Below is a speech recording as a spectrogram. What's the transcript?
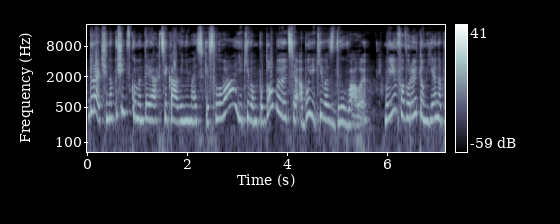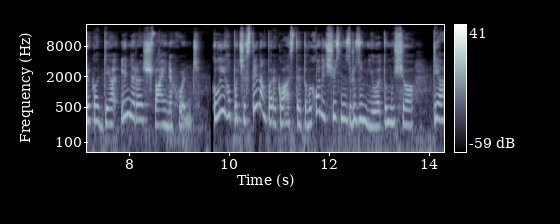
До речі, напишіть в коментарях цікаві німецькі слова, які вам подобаються або які вас здивували. Моїм фаворитом є, наприклад, Der innere Schweinehund. Коли його по частинам перекласти, то виходить щось незрозуміле, тому що Der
